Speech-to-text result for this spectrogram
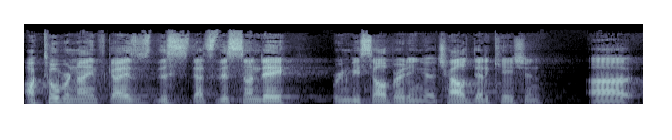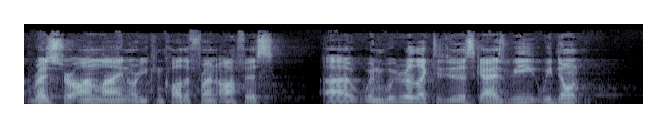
October 9th, guys, this, that's this Sunday. We're going to be celebrating a child dedication. Uh, register online, or you can call the front office. Uh, when we really like to do this, guys, we, we don't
